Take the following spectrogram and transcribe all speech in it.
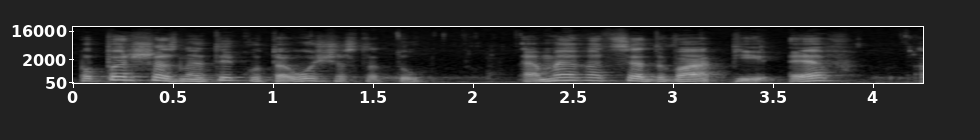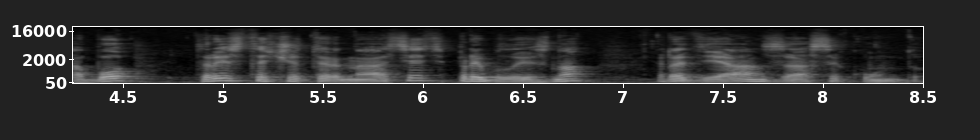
по-перше, знайти кутову частоту. Омега це 2πf або 314 приблизно радіан за секунду.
